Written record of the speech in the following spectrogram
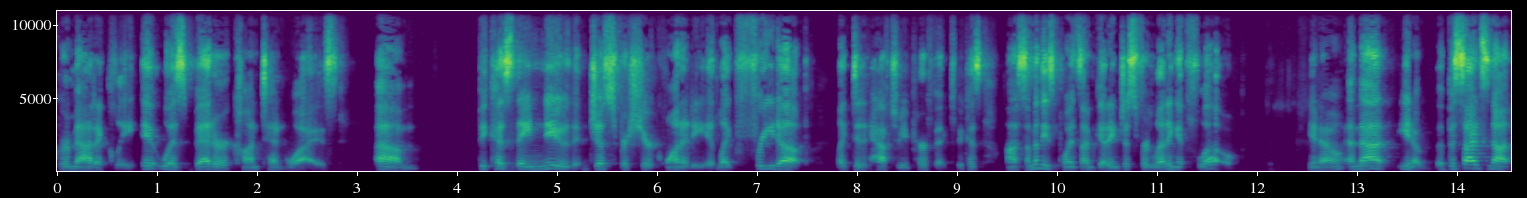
grammatically, it was better content wise. Um, because they knew that just for sheer quantity, it like freed up. Like, did it have to be perfect? Because uh, some of these points I'm getting just for letting it flow, you know, and that, you know, besides not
